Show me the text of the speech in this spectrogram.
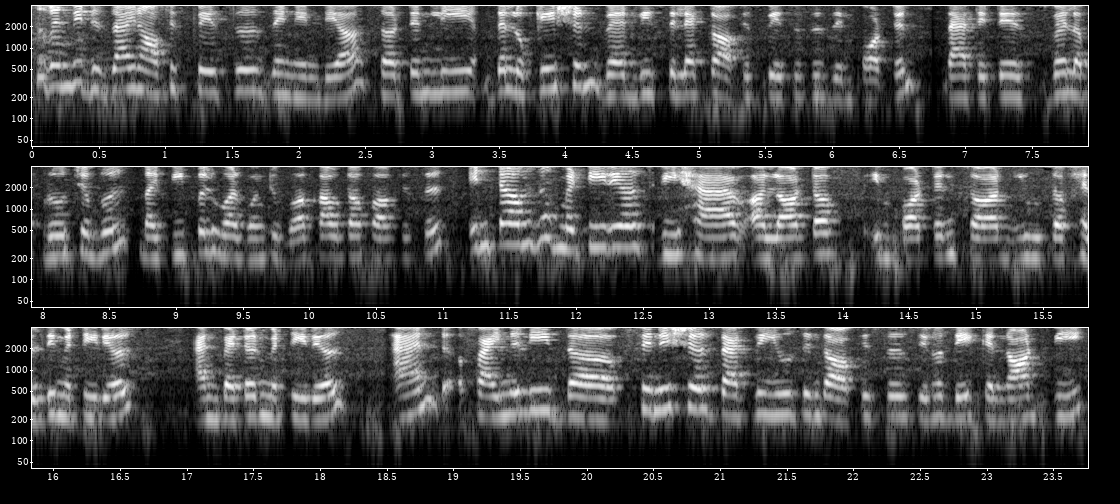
So, when we design office spaces in India, certainly the location where we select the office spaces is important, that it is well approachable by people who are going to work out of offices. In terms of materials, we have a lot of importance on use of healthy materials and better materials. And finally the finishes that we use in the offices you know they cannot be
